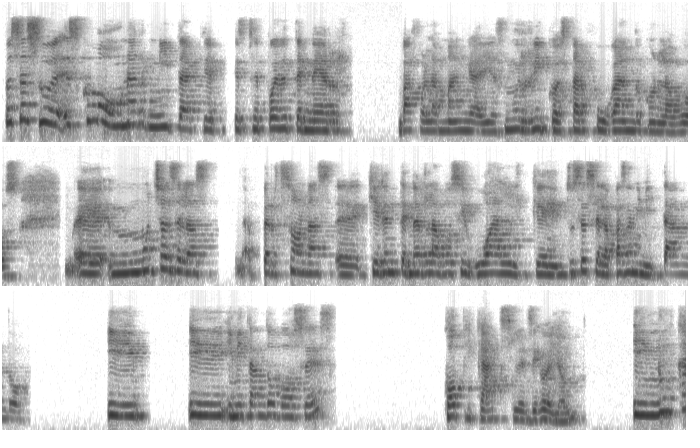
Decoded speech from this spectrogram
pues es como una ermita que, se puede tener bajo la manga y es muy rico estar jugando con la voz. Eh, muchas de las personas eh, quieren tener la voz igual que, entonces se la pasan imitando. Y, y imitando voces, copycats, les digo yo, y nunca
